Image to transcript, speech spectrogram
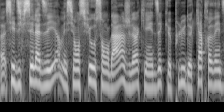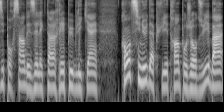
Euh, c'est difficile à dire, mais si on se fie au sondage là, qui indique que plus de 90% des électeurs républicains continue d'appuyer Trump aujourd'hui, ben,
